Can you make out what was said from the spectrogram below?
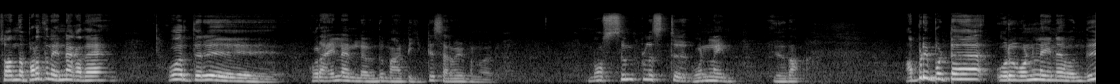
ஸோ அந்த படத்தில் என்ன கதை? ஒருத்தர் ஒரு ஐலாண்டில் வந்து மாட்டிக்கிட்டு சர்வை பண்ணுவார். மோஸ்ட் சிம்பிளஸ்ட் ஒன்லைன் இதுதான். அப்படிப்பட்ட ஒரு ஒன்லைனை வந்து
